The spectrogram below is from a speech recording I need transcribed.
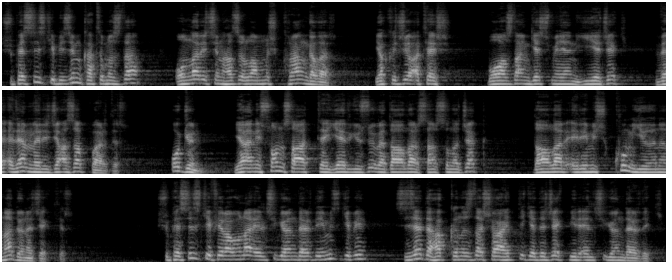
Şüphesiz ki bizim katımızda onlar için hazırlanmış prangalar, yakıcı ateş, boğazdan geçmeyen yiyecek ve elem verici azap vardır. O gün yani son saatte yeryüzü ve dağlar sarsılacak, dağlar erimiş kum yığınına dönecektir. Şüphesiz ki Firavun'a elçi gönderdiğimiz gibi size de hakkınızda şahitlik edecek bir elçi gönderdik.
